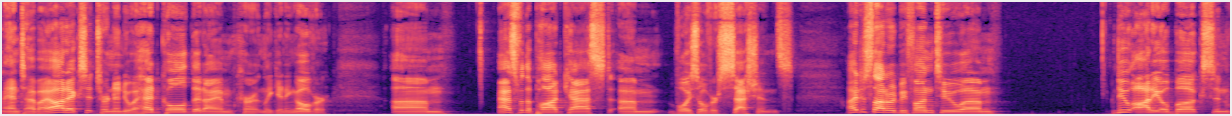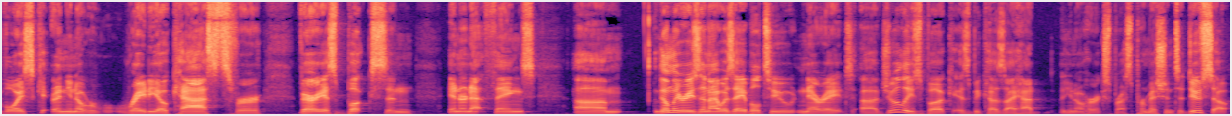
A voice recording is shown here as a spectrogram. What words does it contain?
antibiotics, it turned into a head cold that I am currently getting over. Um, as for the podcast um, voiceover sessions, I just thought it would be fun to um, do audiobooks and voice and you know radio casts for various books and internet things. Um, the only reason I was able to narrate uh, Juli's book is because I had you know her express permission to do so.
